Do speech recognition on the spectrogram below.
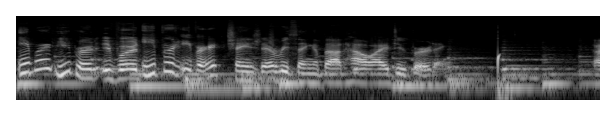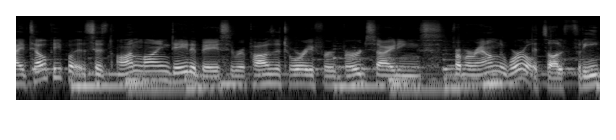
eBird? eBird, eBird eBird, eBird. changed everything about how I do birding. I tell people it's an online database, a repository for bird sightings from around the world. It's all free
